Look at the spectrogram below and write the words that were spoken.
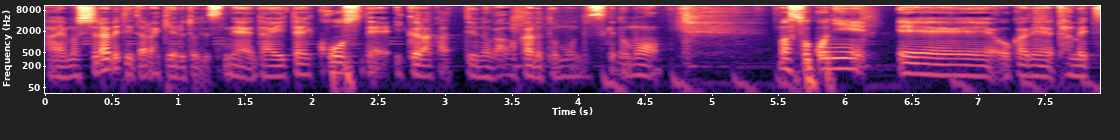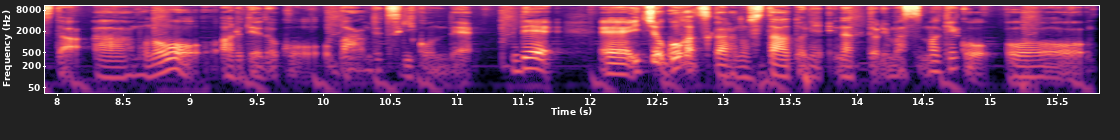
はい。まあ、調べていただけるとですね、大体コースでいくらかっていうのがわかると思うんですけども、まあ、そこに、えー、お金貯めてたものをある程度こうバーンってつぎ込んでで、えー、一応5月からのスタートになっております、まあ、結構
